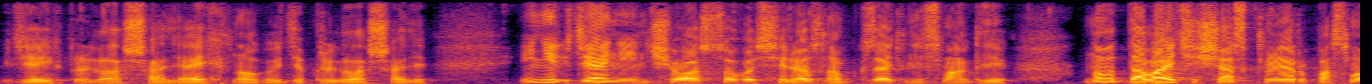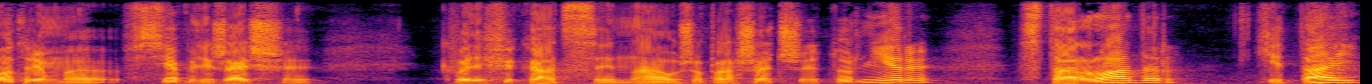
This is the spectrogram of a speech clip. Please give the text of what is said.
где их приглашали, а их много где приглашали. И нигде они ничего особо серьезного показать не смогли. Но вот давайте сейчас, к примеру, посмотрим э, все ближайшие квалификации на уже прошедшие турниры. StarLadder, Китай,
